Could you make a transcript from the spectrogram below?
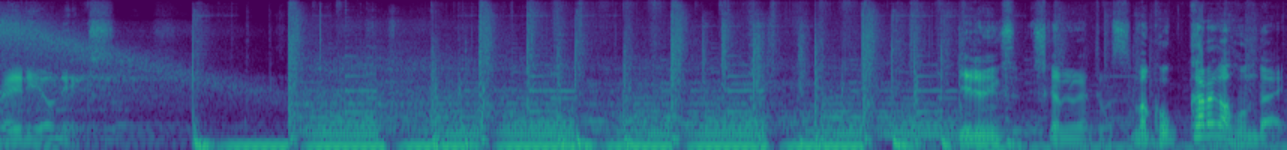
Radio Nix レディオニクスしかもやってます。まあこっからが本題。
